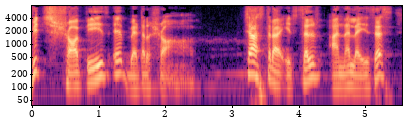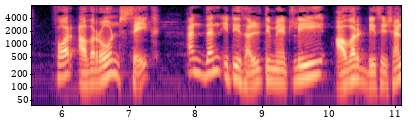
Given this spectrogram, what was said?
Which shop is a better shop? Shastra itself analyzes for our own sake and then it is ultimately our decision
